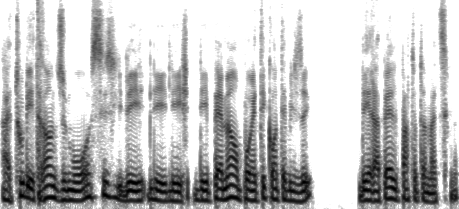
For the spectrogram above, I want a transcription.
à tous les 30 du mois. Si les, les, les, paiements ont pas été comptabilisés, des rappels partent automatiquement.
